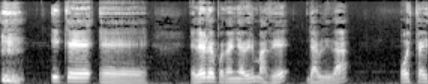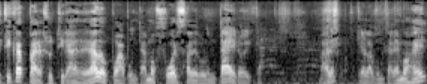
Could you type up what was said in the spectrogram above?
y que eh, el héroe puede añadir más 10 de habilidad o estadística para sus tiradas de dados. Pues apuntamos fuerza de voluntad heroica. ¿Vale? Que lo apuntaremos en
